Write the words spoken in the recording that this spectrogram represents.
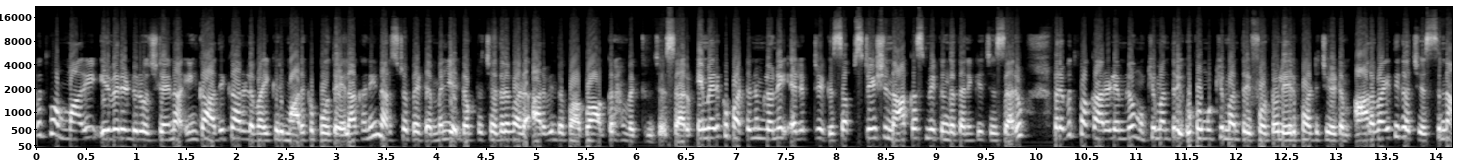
ప్రభుత్వం మారి ఇరవై రెండు రోజులైనా ఇంకా అధికారుల వైఖరి మారకపోతే ఎలాగని నర్సపేట ఎమ్మెల్యే డాక్టర్ చంద్రవాడ అరవింద్ బాబు ఆగ్రహం వ్యక్తం చేశారు. ఈ మేరకు పట్టణంలోని ఎలక్ట్రిక్ సబ్ స్టేషన్ ఆకస్మికంగా తనిఖీ చేశారు. ప్రభుత్వ కార్యాలయంలో ముఖ్యమంత్రి ఉప ముఖ్యమంత్రి ఫోటోలు ఏర్పాటు చేయడం ఆనవాయితీగా చేస్తున్నా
